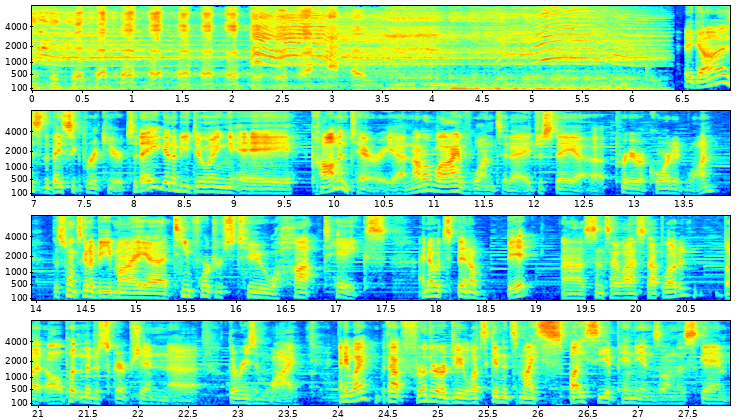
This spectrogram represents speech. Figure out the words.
Hey guys, the Basic Brick here. Today, going to be doing a commentary. Uh, not a live one today, just a uh, pre-recorded one. This one's going to be my uh, Team Fortress 2 hot takes. I know it's been a bit uh, since I last uploaded, but I'll put in the description uh, the reason why. Anyway, without further ado, let's get into my spicy opinions on this game.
